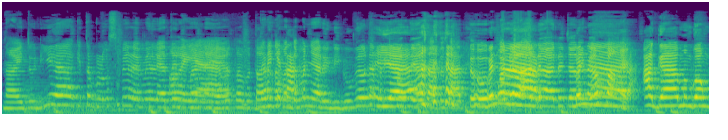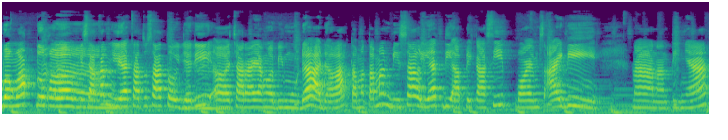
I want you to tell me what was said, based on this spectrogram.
Nah itu dia, kita belum spill ya lihatnya Oh di mana iya, ya. betul-betul. Ntar Nih kita- teman-teman nyari di Google kan Iya. ya satu-satu. Padahal ada ada cara Bener. gampang ya. Agak membuang-buang waktu kalau Hmm. misalkan lihat satu-satu. Jadi Hmm. eh, cara yang lebih mudah adalah teman-teman bisa lihat di aplikasi Poems ID. Nah, nantinya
